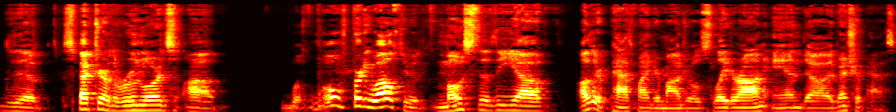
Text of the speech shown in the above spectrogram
the Spectre of the Runelords uh, wove pretty well through most of the uh, other Pathfinder modules later on and uh, Adventure Pass.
